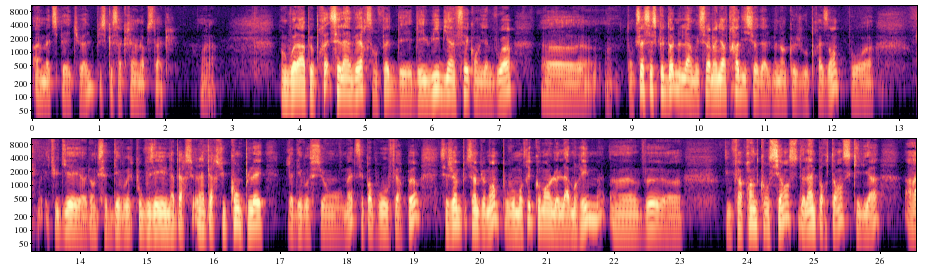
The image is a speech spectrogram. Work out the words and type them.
un maître spirituel, puisque ça crée un obstacle. Voilà. Donc voilà à peu près, c'est l'inverse en fait des, huit bienfaits qu'on vient de voir. Euh, donc ça, c'est ce que donne l'âme. C'est la manière traditionnelle. Maintenant que je vous présente pour euh, étudier donc cette pour que vous ayez une aperçu, un aperçu complet de la dévotion au maître. C'est pas pour vous faire peur, c'est simplement pour vous montrer comment le lamrim veut nous faire prendre conscience de l'importance qu'il y a à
